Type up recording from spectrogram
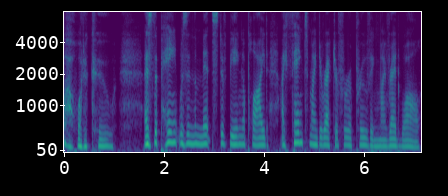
Oh, what a coup! As the paint was in the midst of being applied, I thanked my director for approving my red wall.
